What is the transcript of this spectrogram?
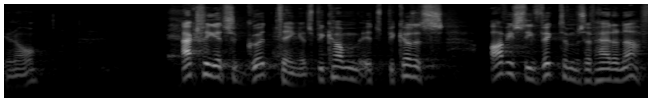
you know. Actually, it's a good thing. It's become, it's because it's obviously victims have had enough.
